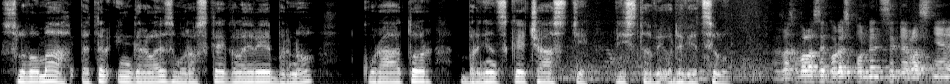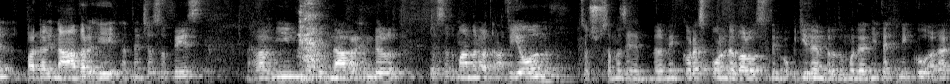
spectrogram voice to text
Slovo má Petr Ingrle z Moravské galerie Brno, kurátor brněnské části výstavy o Devěcilu. Zachovala se korespondence, kde vlastně padaly návrhy na ten časopis. Hlavním návrhem byl, že se to má jmenovat Avion, což samozřejmě velmi korespondovalo s tím obdivem pro tu moderní techniku a tak.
